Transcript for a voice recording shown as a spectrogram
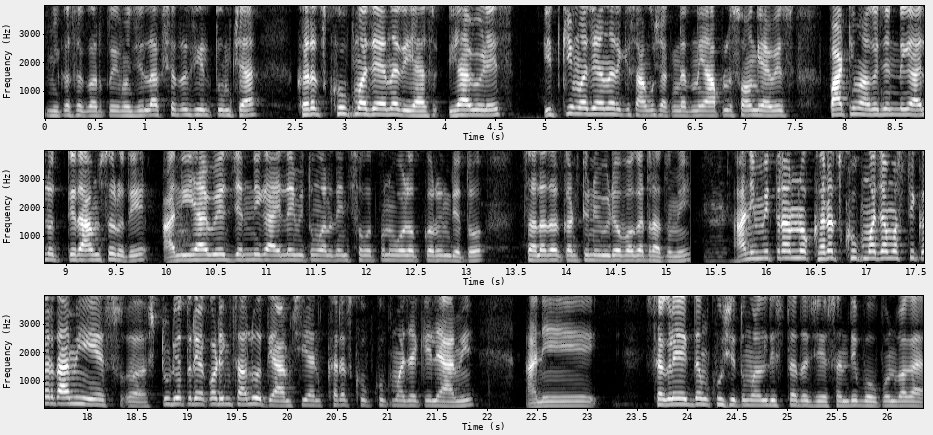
मी कसं करतोय. म्हणजे लक्षातच येईल तुमच्या. खरंच खूप मजा येणार आहे ह्या ह्या वेळेस. इतकी मजा येणार की सांगू शकणार नाही. आपलं सॉन्ग ह्यावेळेस पाठीमागं ज्यांनी गायलो ते राम सर होते. आणि ह्यावेळेस ज्यांनी गायलं मी तुम्हाला त्यांच्यासोबत पण ओळख करून देतो. चला तर कंटिन्यू व्हिडिओ बघत राहा तुम्ही. आणि मित्रांनो खरंच खूप मजा मस्ती करत आम्ही. स्टुडिओत रेकॉर्डिंग चालू होती आमची आणि खरंच खूप खूप मजा केली आम्ही. आणि सगळे एकदम खुश आहे तुम्हाला दिसतातच हे. संदीप भाऊ पण बघा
